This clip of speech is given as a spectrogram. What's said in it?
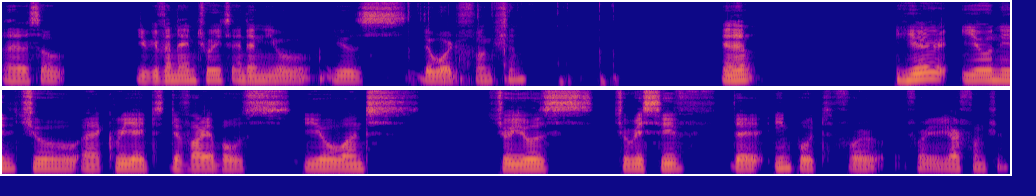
Uh, so you give a name to it and then you use the word function. And then here you need to uh, create the variables you want to use to receive the input for for your function.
